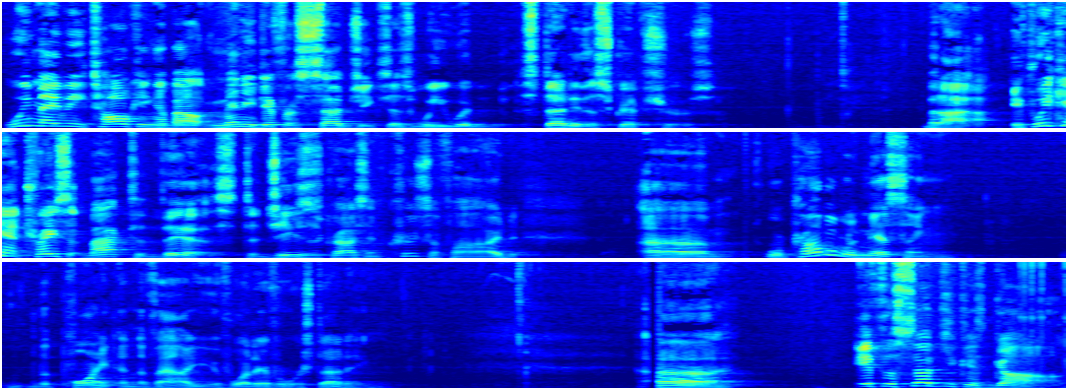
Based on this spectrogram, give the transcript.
we may be talking about many different subjects as we would study the scriptures. But I, if we can't trace it back to this, to Jesus Christ and crucified, um, we're probably missing the point and the value of whatever we're studying. Uh, if the subject is God,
